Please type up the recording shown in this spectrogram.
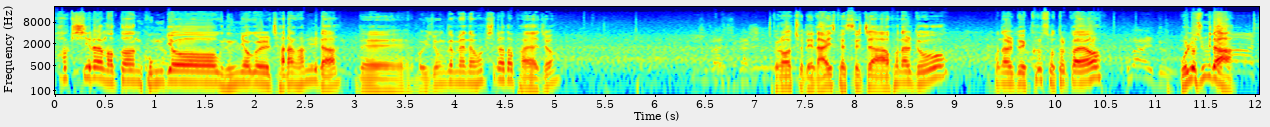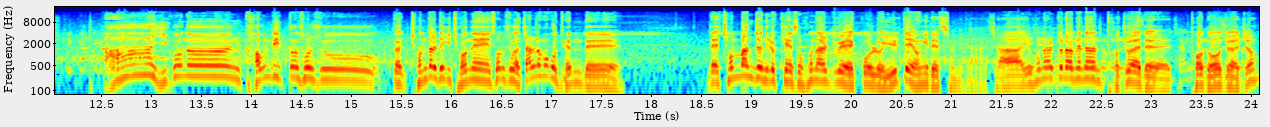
확실한 어떤 공격 능력을 자랑합니다. 네, 뭐 이 정도면 확실하다 봐야죠. 그렇죠, 네 나이스 패스. 자, 호날두, 호날두의 크로스 어떨까요? 올려줍니다. 아, 아, 이거는 가운데 있던 선수, 그러니까 전달되기 전에 선수가 잘라 먹어도 되는데, 네 전반전 이렇게 해서 호날두의 골로 1대 0이 됐습니다. 자, 이 호날두라면은 더 줘야 돼, 더 넣어 줘야죠.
